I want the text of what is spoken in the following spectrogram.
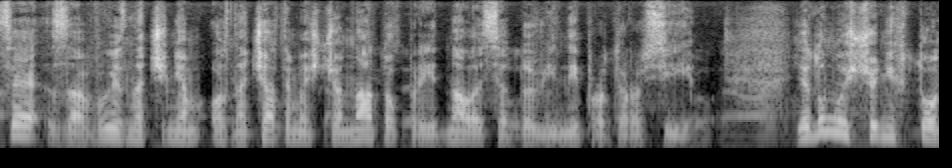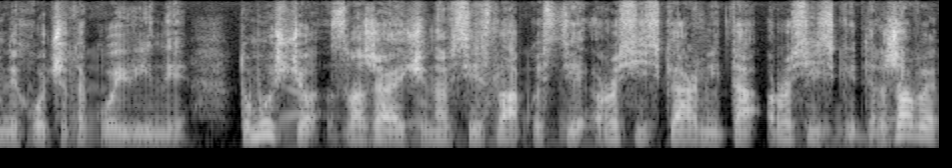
це за визначенням означатиме, що НАТО приєдналося до війни проти Росії. Я думаю, що ніхто не хоче такої війни, тому що, зважаючи на всі слабкості російської армії та російської держави,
